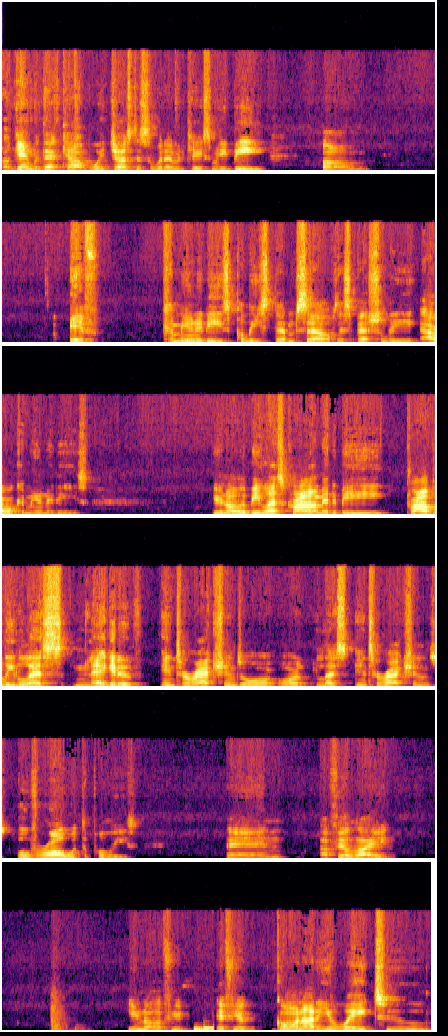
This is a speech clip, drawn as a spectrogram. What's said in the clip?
again with that cowboy justice or whatever the case may be. Um, if communities police themselves, especially our communities, you know, it'd be less crime. It'd be probably less negative interactions or or less interactions overall with the police. And I feel like, you know, if you if you're going out of your way to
